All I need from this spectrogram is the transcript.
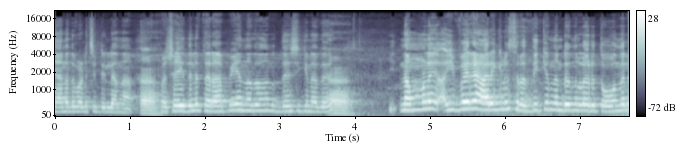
ഞാനത് പഠിച്ചിട്ടില്ല എന്നാ. പക്ഷെ ഇതിൽ തെറാപ്പി എന്നത് ഉദ്ദേശിക്കുന്നത് നമ്മൾ ഇവരെ ആരെങ്കിലും ശ്രദ്ധിക്കുന്നുണ്ട് എന്നുള്ള ഒരു തോന്നൽ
